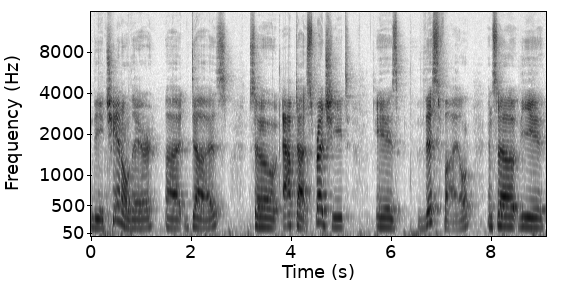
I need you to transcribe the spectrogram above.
the channel there uh, does. So app.spreadsheet is this file. And so the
